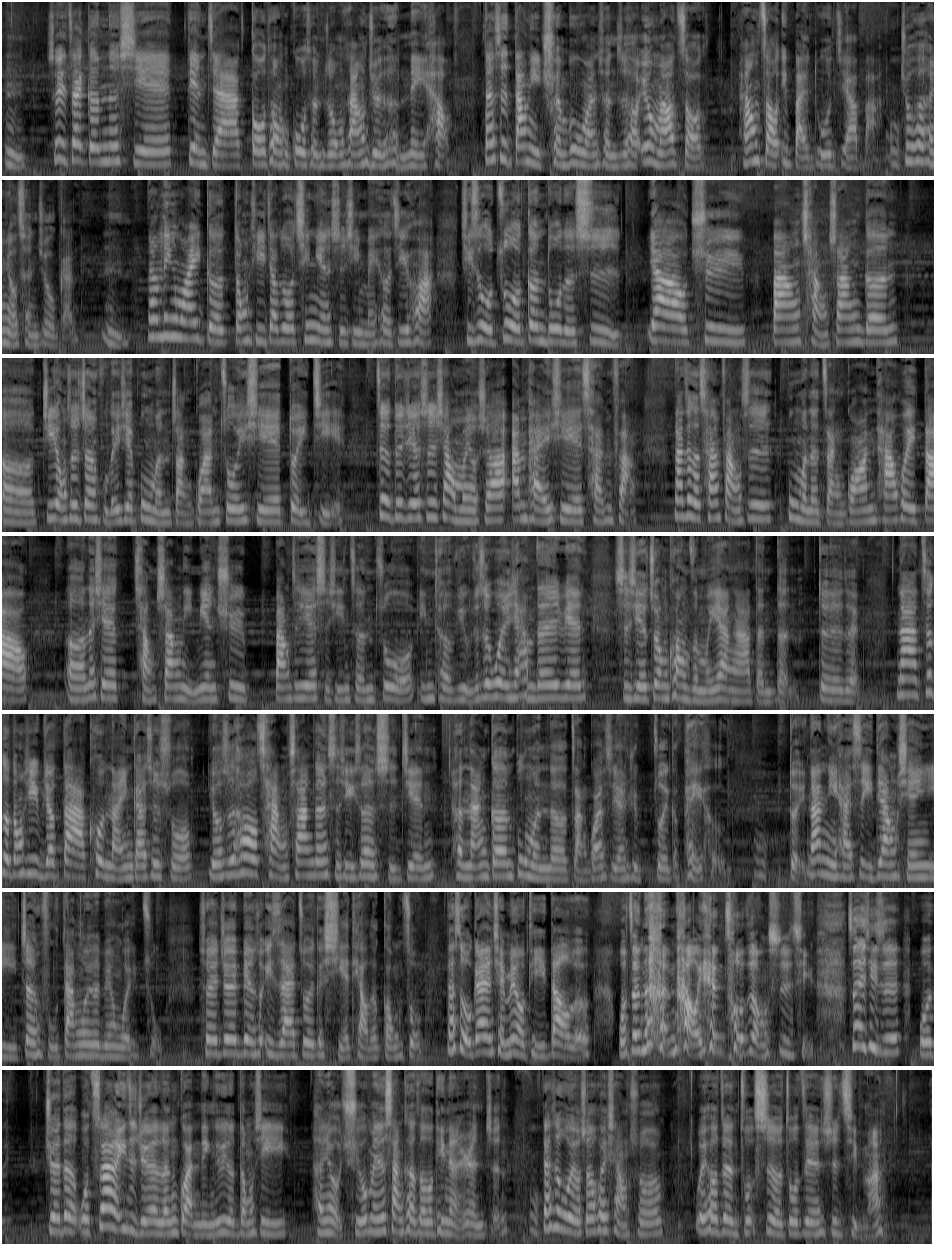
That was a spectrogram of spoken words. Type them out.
嗯，所以在跟那些店家沟通的过程中，常常觉得很内耗。但是当你全部完成之后，因为我们要找，好像找一百多家吧，就会很有成就感。嗯，那另外一个东西叫做青年实习媒合计划，其实我做的更多的是要去帮厂商跟呃基隆市政府的一些部门长官做一些对接。这个对接是像我们有时候要安排一些参访，那这个参访是部门的长官他会到。呃，那些厂商里面去帮这些实习生做 interview，就是问一下他们在那边实习的状况怎么样啊，等等。对对对，那这个东西比较大困难应该是说，有时候厂商跟实习生的时间很难跟部门的长官时间去做一个配合。嗯，对，那你还是一定要先以政府单位这边为主。所以就会变成说一直在做一个协调的工作，但是我刚才前面有提到了，我真的很讨厌做这种事情。所以其实我觉得，我虽然一直觉得人管领域的东西很有趣，我每次上课的时候都听得很认真，但是我有时候会想说，我以后真的做适合做这件事情吗？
